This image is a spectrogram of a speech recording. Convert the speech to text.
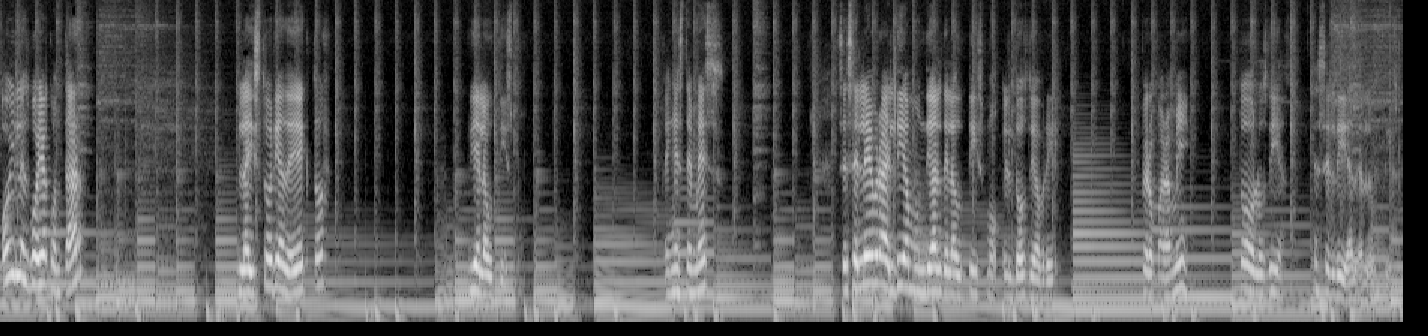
Hoy les voy a contar la historia de Héctor y el autismo. En este mes se celebra el Día Mundial del Autismo el 2 de abril. Pero para mí, todos los días es el Día del Autismo.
